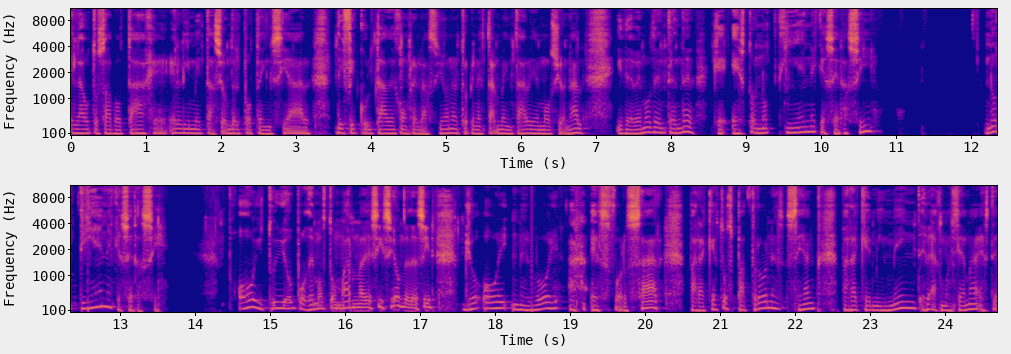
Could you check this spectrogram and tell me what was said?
el autosabotaje, la limitación del potencial, dificultades con relación a nuestro bienestar mental y emocional. Y debemos de entender que esto no tiene que ser así. No tiene que ser así hoy tú y yo podemos tomar una decisión de decir, yo hoy me voy a esforzar para que estos patrones sean, para que mi mente, como se llama, este,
